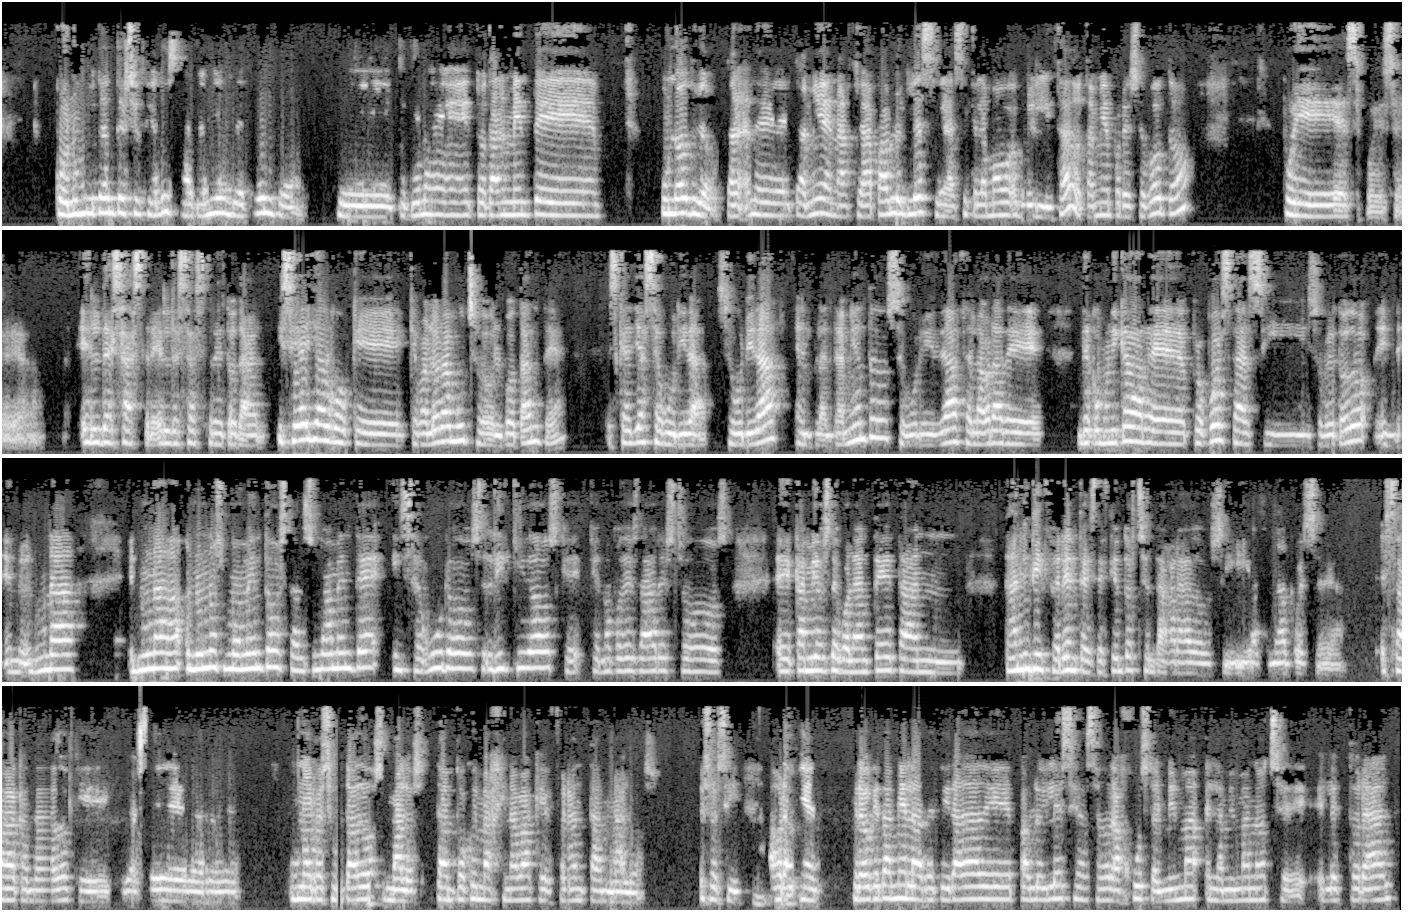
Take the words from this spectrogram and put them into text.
con un mutante socialista también de punto, que, tiene totalmente un odio eh, también hacia Pablo Iglesias y que lo ha movilizado también por ese voto, pues, pues eh, el desastre, el desastre total. Y si hay algo que, que valora mucho el votante, es que haya seguridad. Seguridad en planteamientos, seguridad a la hora de, comunicar eh, propuestas y sobre todo en, una en, una, en unos momentos tan sumamente inseguros, líquidos, que, que no puedes dar esos eh, cambios de volante tan, tan diferentes de 180 grados y al final pues eh, estaba cantado que, iba a ser unos resultados malos. Tampoco imaginaba que fueran tan malos. Eso sí, ahora bien, creo que también la retirada de Pablo Iglesias ahora justo el misma, en la misma noche electoral,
